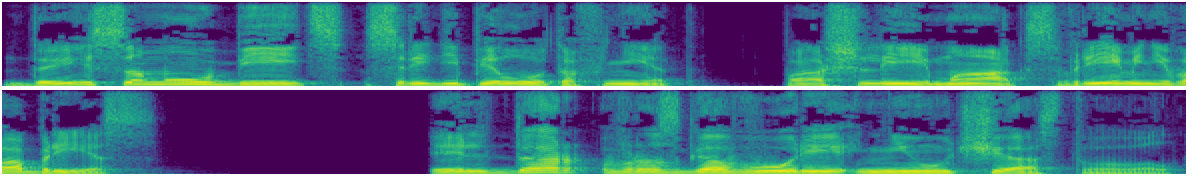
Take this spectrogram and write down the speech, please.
Да и самоубийц среди пилотов нет. Пошли, Макс, времени в обрез. Эльдар в разговоре не участвовал,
